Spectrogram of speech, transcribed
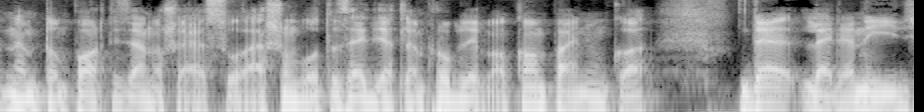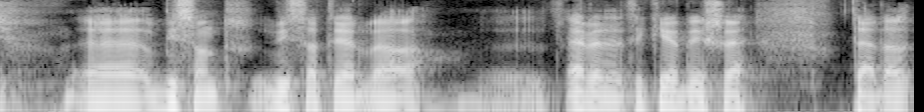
nem tudom, partizános elszólásom volt az egyetlen probléma a kampányunkkal, de legyen így, viszont visszatérve a eredeti kérdésre, tehát a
